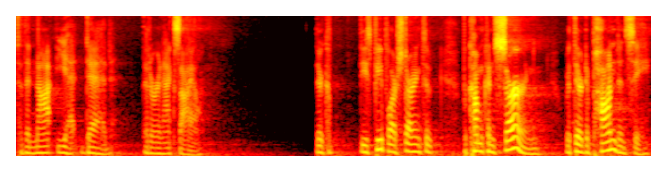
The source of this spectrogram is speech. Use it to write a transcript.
to the not yet dead that are in exile. They're, these people are starting to become concerned with their despondency,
